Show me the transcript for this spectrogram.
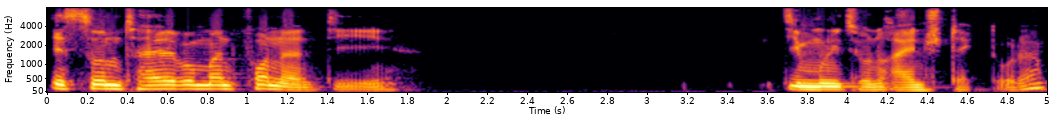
ist so ein Teil, wo man vorne die, die Munition reinsteckt, oder?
